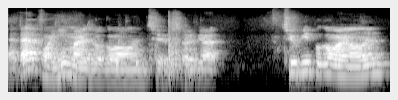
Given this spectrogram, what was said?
at that point, he might as well go all in too. So we've got two people going all in.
